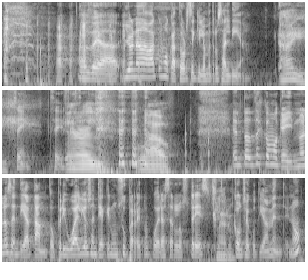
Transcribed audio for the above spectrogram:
O sea, yo nadaba como 14 kilómetros al día. Ay. Sí, sí, sí. Ay. wow. Entonces como que no lo sentía tanto, pero igual yo sentía que era un súper reto poder hacer los tres Claro. consecutivamente, ¿no?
